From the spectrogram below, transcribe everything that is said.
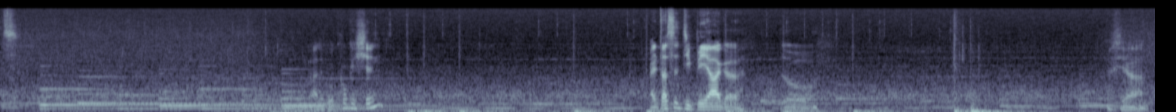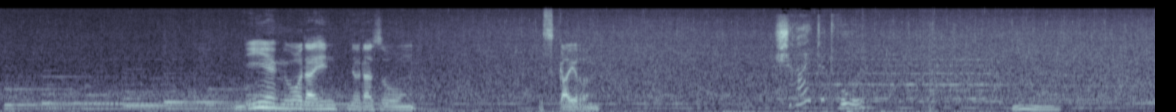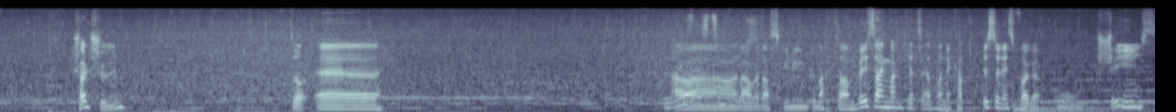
Warte, wo gucke ich hin? Weil das sind die Berge. So. Ja. Irgendwo da hinten oder so. Die Skyrim. Schreitet wohl. Schon schön. So, äh. Ah, da wir das genügend gemacht haben, würde ich sagen, mache ich jetzt erstmal eine Cut. Bis zur nächsten Folge und tschüss.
